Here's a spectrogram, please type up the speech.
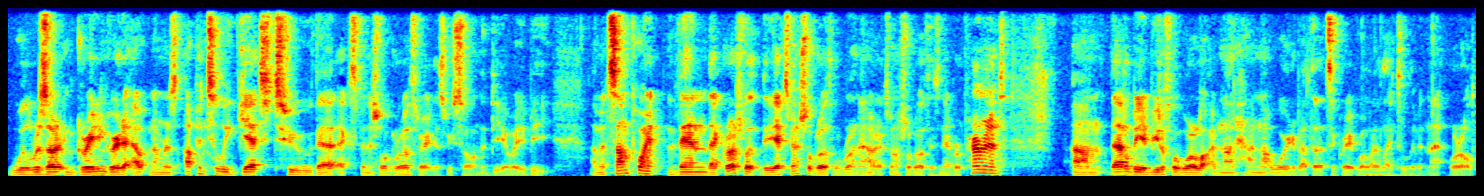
will result in greater and greater outnumbers up until we get to that exponential growth rate as we saw in the DOAB. Um, at some point, then that growth, the exponential growth will run out. Exponential growth is never permanent. Um, that'll be a beautiful world. I'm not, I'm not worried about that. That's a great world. I'd like to live in that world.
